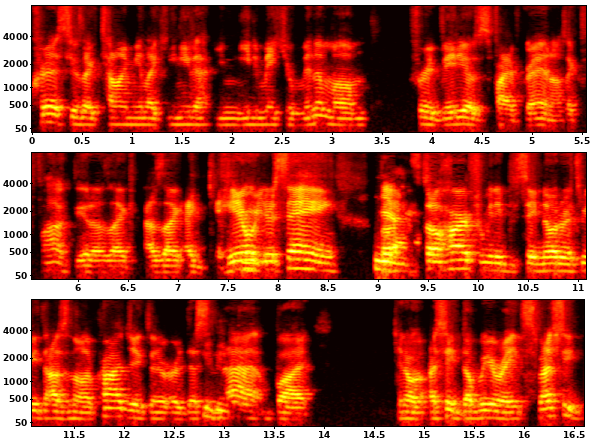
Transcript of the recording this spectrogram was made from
Chris, he was like telling me like you need to you need to make your minimum for your videos five grand. I was like, fuck, dude. I was like, I was like, I hear what you're saying, but yeah it's so hard for me to say no to a three thousand dollar project or, or this and Mhm. that. But you know, I say double your rates, especially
